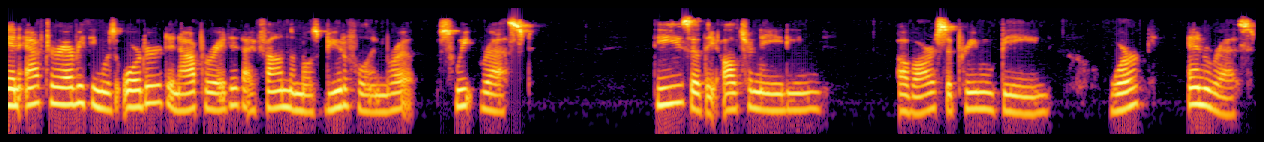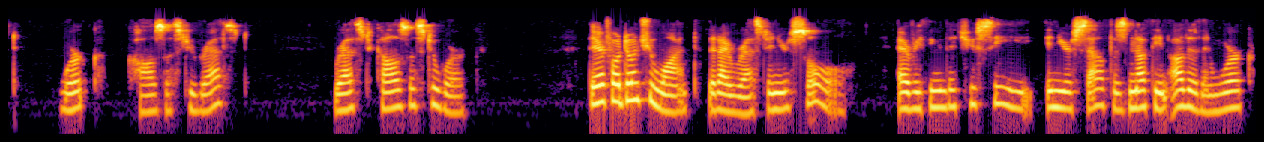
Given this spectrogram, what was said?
And after everything was ordered and operated, I found the most beautiful and sweet rest. These are the alternating of our Supreme Being work and rest. Work calls us to rest, rest calls us to work. Therefore, don't you want that I rest in your soul? Everything that you see in yourself is nothing other than work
